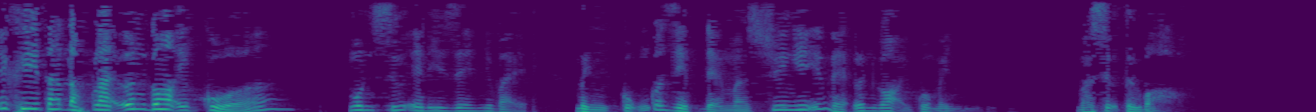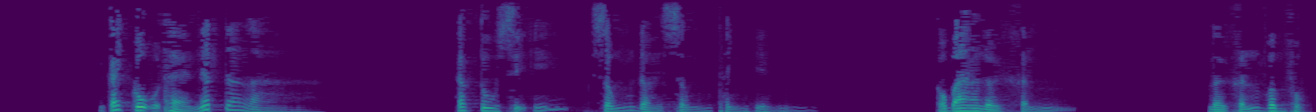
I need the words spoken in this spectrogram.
Thế khi ta đọc lại ơn gọi của ngôn sứ Elise như vậy, mình cũng có dịp để mà suy nghĩ về ơn gọi của mình và sự từ bỏ cách cụ thể nhất đó là các tu sĩ sống đời sống thánh hiến. Có ba lời khấn lời khấn vâng phục,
